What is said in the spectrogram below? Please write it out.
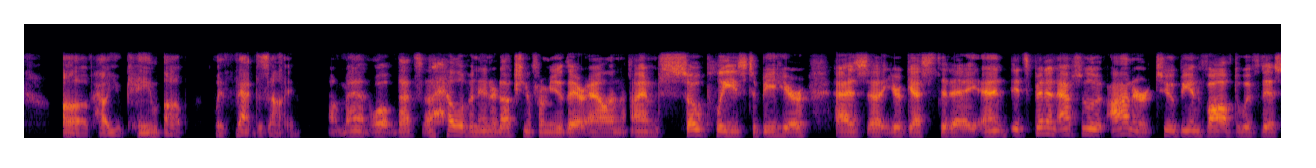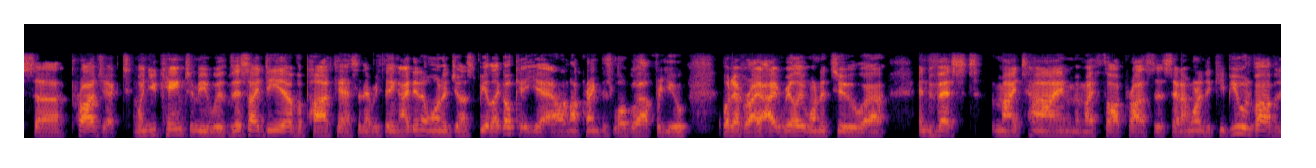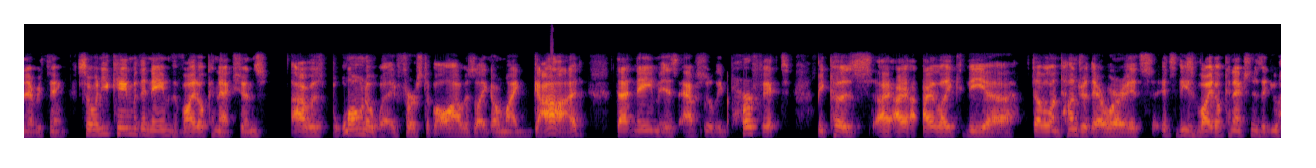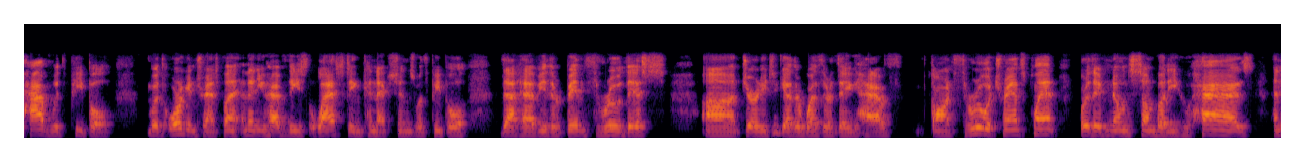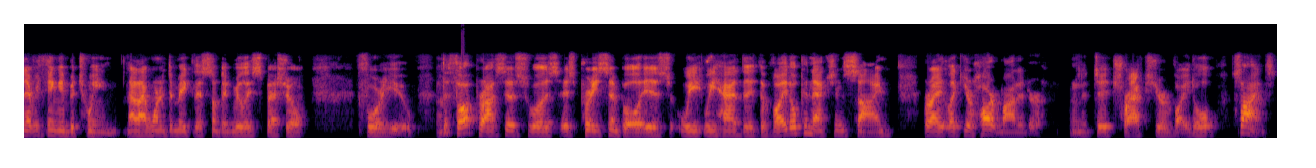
of how you came up with that design. Oh man, well, that's a hell of an introduction from you there, Allen. I am so pleased to be here as uh, your guest today, and it's been an absolute honor to be involved with this uh, project. When you came to me with this idea of a podcast and everything, I didn't want to just be like, okay, yeah, Allen, I'll crank this logo out for you, whatever. I, I really wanted to. Uh, invest my time and my thought process and I wanted to keep you involved in everything. So when you came with the name The Vital Connections, I was blown away first of all. I was like, "Oh my god, that name is absolutely perfect because I I, I like the uh, double entendre there where it's it's these vital connections that you have with people with organ transplant and then you have these lasting connections with people that have either been through this uh, journey together, whether they have gone through a transplant or they've known somebody who has, and everything in between. And I wanted to make this something really special for you. The thought process was is pretty simple. Is we we had the the vital connection sign, right, like your heart monitor, and it, it tracks your vital signs.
